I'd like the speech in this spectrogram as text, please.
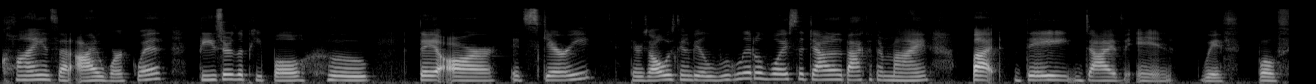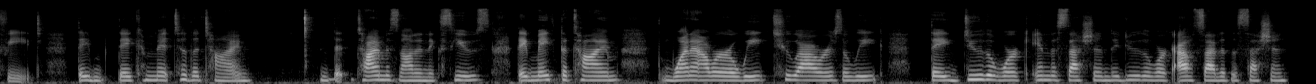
clients that i work with these are the people who they are it's scary there's always going to be a little voice of doubt in the back of their mind, but they dive in with both feet. They they commit to the time. The time is not an excuse. They make the time 1 hour a week, 2 hours a week. They do the work in the session, they do the work outside of the session.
